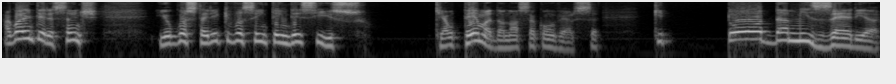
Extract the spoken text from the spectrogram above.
Agora é interessante, e eu gostaria que você entendesse isso, que é o tema da nossa conversa, que toda miséria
